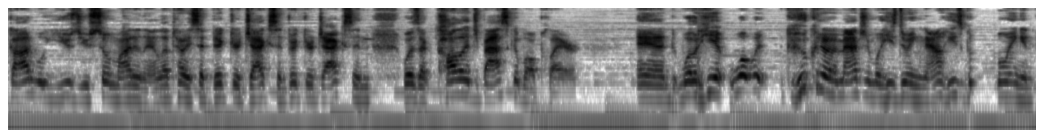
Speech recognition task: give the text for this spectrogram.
God will use you so mightily. I loved how he said Victor Jackson. Victor Jackson was a college basketball player. And what he what would who could have imagined what he's doing now? He's going and,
